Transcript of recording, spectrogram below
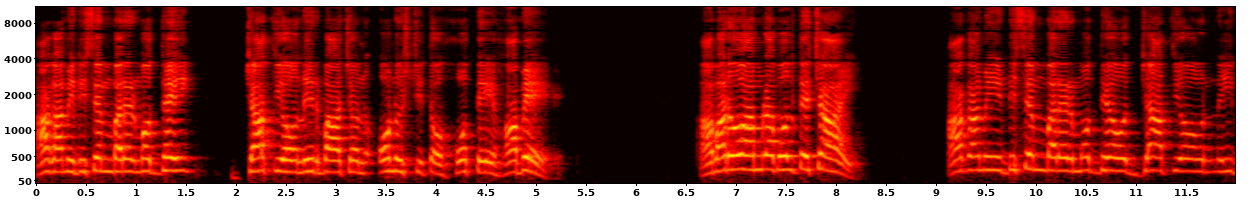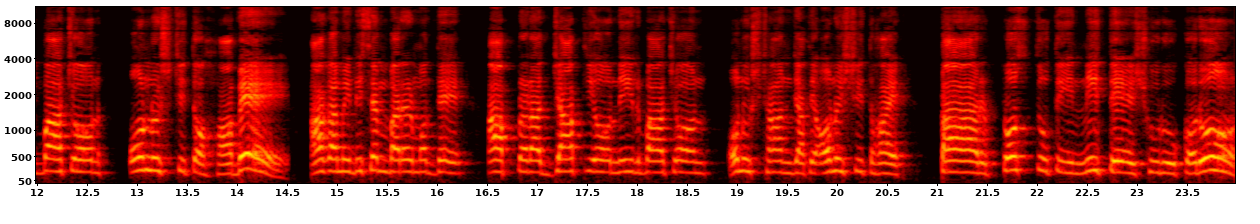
আগামী ডিসেম্বরের মধ্যেই জাতীয় নির্বাচন অনুষ্ঠিত হতে হবে। আবারও আমরা বলতে চাই, আগামী ডিসেম্বরের মধ্যেও জাতীয় নির্বাচন অনুষ্ঠিত হবে। আগামী ডিসেম্বরের মধ্যে আপনারা জাতীয় নির্বাচন অনুষ্ঠান যাতে অনুষ্ঠিত হয়, তার প্রস্তুতি নিতে শুরু করুন।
